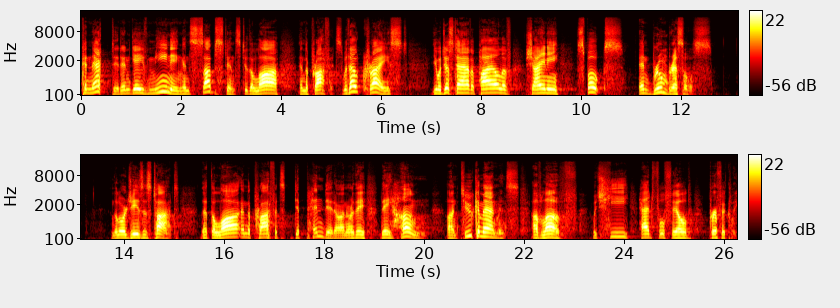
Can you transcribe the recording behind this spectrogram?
connected and gave meaning and substance to the law and the prophets. Without Christ, you will just have a pile of shiny spokes and broom bristles. And the Lord Jesus taught that the law and the prophets depended on or they, they hung on two commandments of love, which he had fulfilled perfectly.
